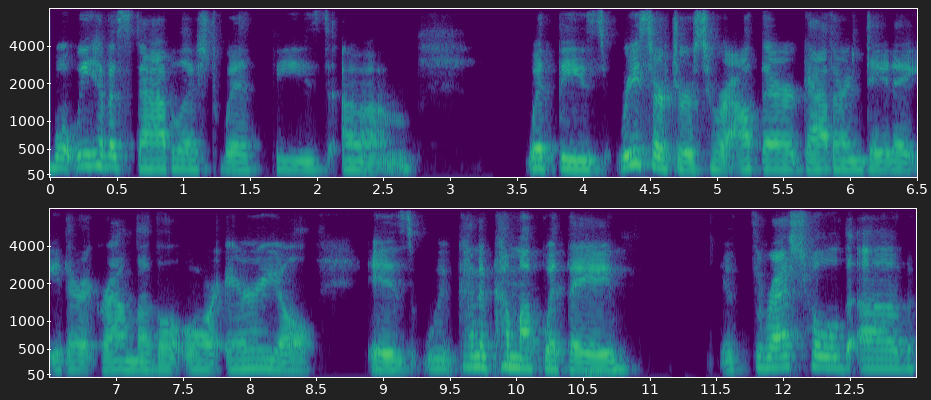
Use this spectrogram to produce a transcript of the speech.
what we have established with these um, with these researchers who are out there gathering data either at ground level or aerial is we've kind of come up with a you know, threshold of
